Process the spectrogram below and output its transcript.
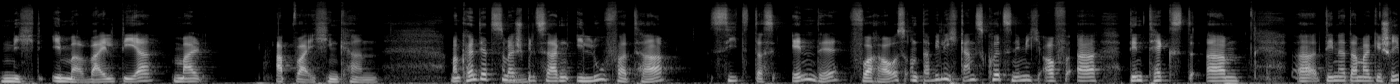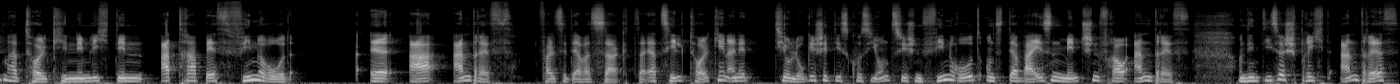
nicht immer, weil der mal abweichen kann. Man könnte jetzt zum mhm. Beispiel sagen, Iluvatar sieht das Ende voraus. Und da will ich ganz kurz nämlich auf äh, den Text, ähm, äh, den er da mal geschrieben hat, Tolkien, nämlich den Atrabeth Finrod, äh, A. Andreth, falls ihr der was sagt. Da erzählt Tolkien eine theologische Diskussion zwischen Finrod und der weisen Menschenfrau Andreth. Und in dieser spricht Andreth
